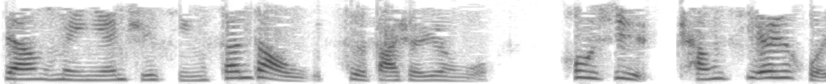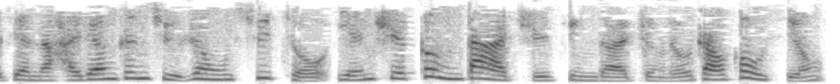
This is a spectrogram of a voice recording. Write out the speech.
将每年执行三到五次发射任务。后续长七 A 火箭呢还将根据任务需求研制更大直径的整流罩构型，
